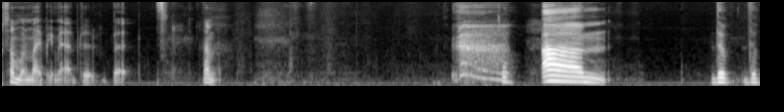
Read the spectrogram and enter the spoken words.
someone might be mad, but- but I don't know. Um, the the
